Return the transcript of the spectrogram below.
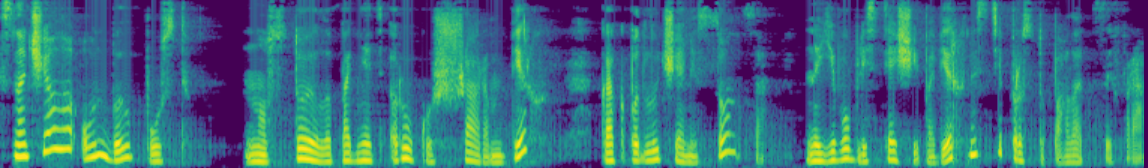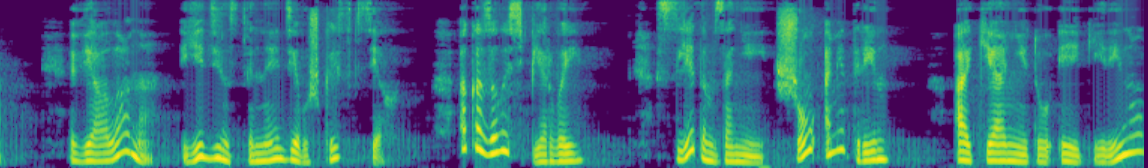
Сначала он был пуст, Но стоило поднять руку с шаром вверх, как под лучами солнца на его блестящей поверхности проступала цифра. Виолана, единственная девушка из всех, оказалась первой. Следом за ней шел Аметрин, а Кианиту и Кирину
